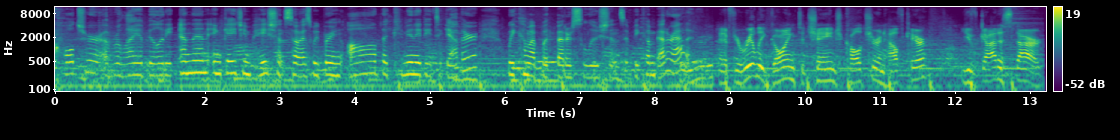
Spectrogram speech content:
culture of reliability? And then engaging patients. So, as we bring all the community together, we come up with better solutions and become better at it. And if you're really going to change culture in healthcare, you've got to start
